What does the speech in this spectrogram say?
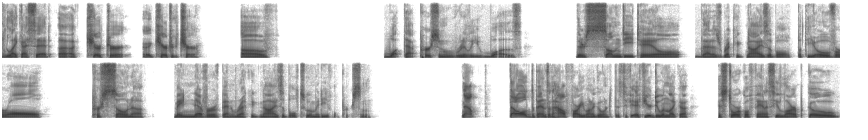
like I said, a, a character a caricature of what that person really was. There's some detail that is recognizable, but the overall persona may never have been recognizable to a medieval person. Now, that all depends on how far you want to go into this. If, if you're doing like a historical fantasy LARP, go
